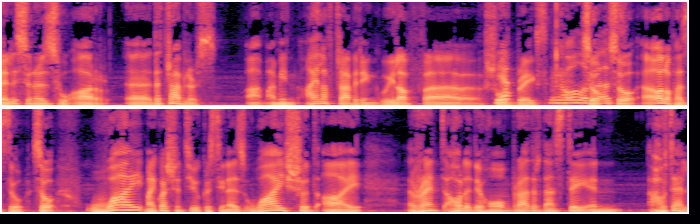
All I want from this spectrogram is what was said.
the listeners who are uh, the travelers. Um, I mean, I love traveling. We love uh, short Yeah. breaks. All of so, us. so uh, all of us do. So, why? My question to you, Christina, is why should I rent a holiday home rather than stay in a hotel?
